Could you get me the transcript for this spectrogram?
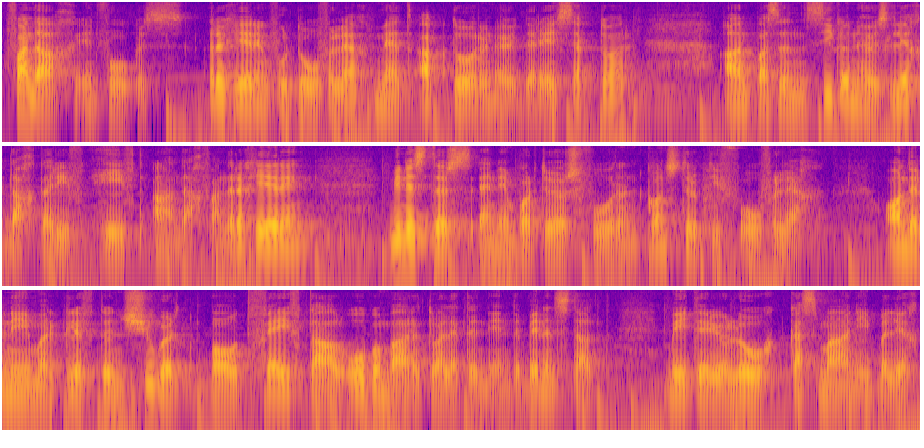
Vandaag in Focus. Regering voert overleg met actoren uit de reissector. Aanpassen ziekenhuislichtdagtarief heeft aandacht van de regering. Ministers en importeurs voeren constructief overleg. Ondernemer Clifton Schubert bouwt vijftal openbare toiletten in de binnenstad. Meteoroloog Kasmani belicht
